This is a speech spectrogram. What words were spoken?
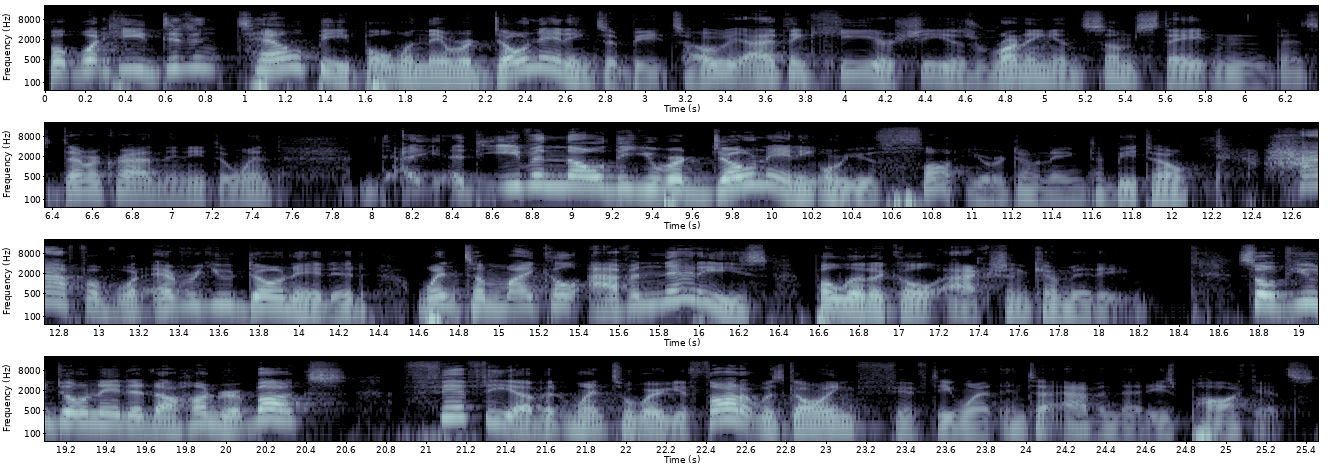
But what he didn't tell people when they were donating to Beto, I think he or she is running in some state and it's a Democrat and they need to win. Even though that you were donating, or you thought you were donating to Beto, half of whatever you donated went to Michael Avenatti's political action committee. So if you donated a hundred bucks, 50 of it went to where you thought it was going, 50 went into Avenatti's pockets.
